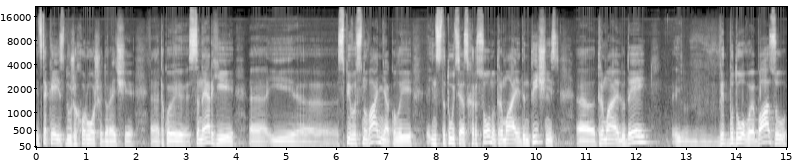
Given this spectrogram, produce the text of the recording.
і це кейс дуже хороший, до речі, такої синергії е, і е, співіснування, коли інституція з Херсону тримає ідентичність, е, тримає людей відбудовує базу,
